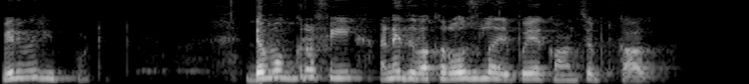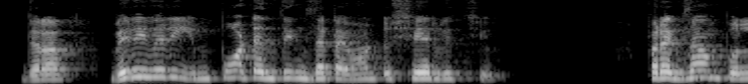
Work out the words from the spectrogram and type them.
very very important demography అనేది ఒక రోజులో అయిపోయే కాన్సెప్ట్ కాదు. There are very very important things that I want to share with you for example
